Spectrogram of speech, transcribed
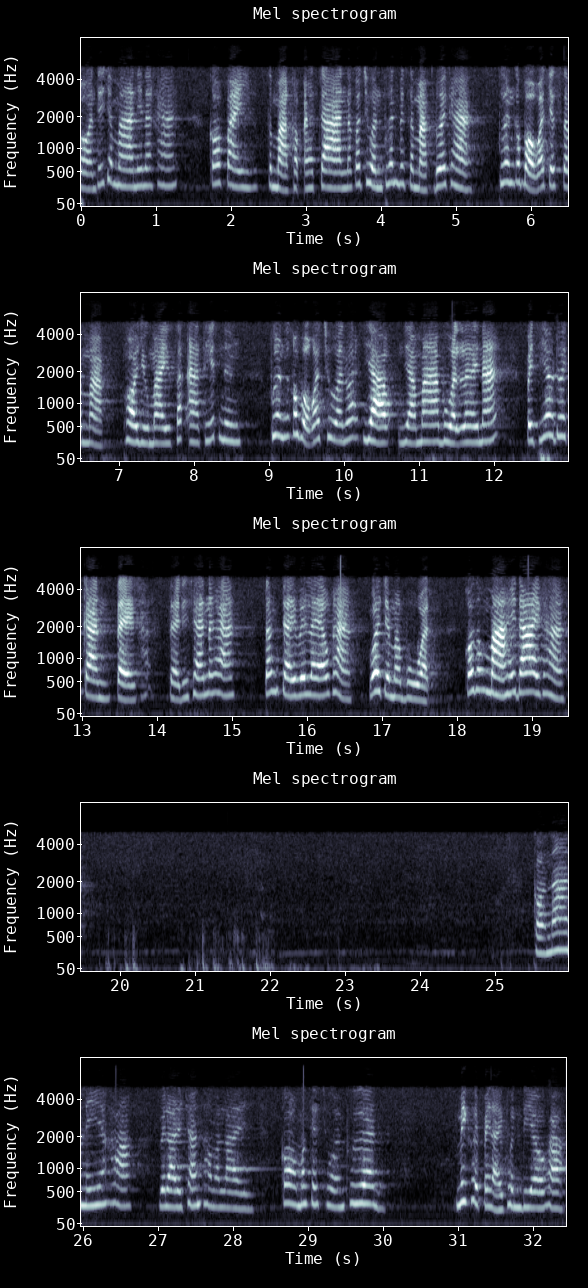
ก่อนที่จะมานี่นะคะ ก็ไปสมัครกับอาจารย์ แล้วก็ชวนเพื่อนไปสมัครด้วยค่ะ เพื่อนก็บอกว่าจะสมัคร พออยู่มาอยู่สักอาทิตย์หนึ่งเพื่อนก็บอกว่าชวนว่าอย่าอย่ามาบวชเลยนะ ไปเที่ยวด้วยกันแต่แต่ดิฉันนะคะ ตั้งใจไว้แล้วค่ะ ว่าจะมาบวชก็ต้องมาให้ได้ค่ะก่อนหน้านี้นะคะ เวลาดิฉันทำอะไร ก็มักจะชวนเพื่อน ไม่เคยไปไหนคนเดียวค่ะ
